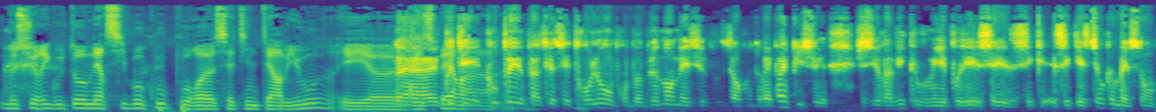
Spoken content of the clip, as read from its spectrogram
Monsieur Rigouteau, merci beaucoup pour euh, cette interview et euh, ben, écoutez, coupez parce que c'est trop long probablement, mais je vous en voudrais pas. Et puis je, je suis ravi que vous m'ayez posé ces, ces, ces, questions comme elles sont,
